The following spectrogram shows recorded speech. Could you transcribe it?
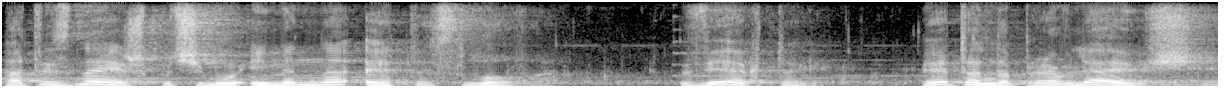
А ты знаешь, почему именно это слово? Вектор – это направляющее.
